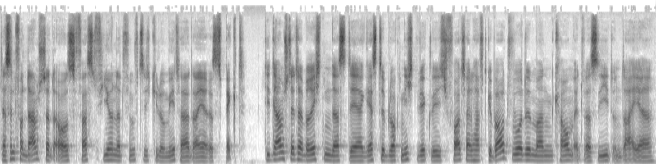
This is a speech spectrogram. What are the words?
Das sind von Darmstadt aus fast 450 Kilometer, daher Respekt. Die Darmstädter berichten, dass der Gästeblock nicht wirklich vorteilhaft gebaut wurde, man kaum etwas sieht und daher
